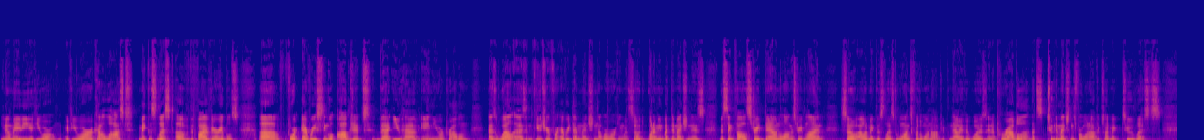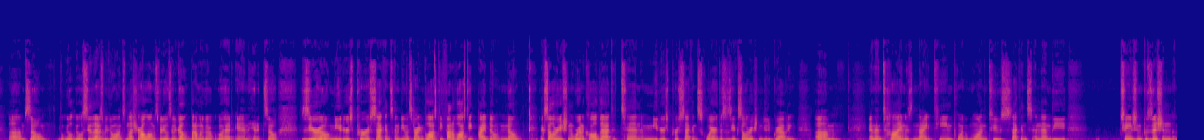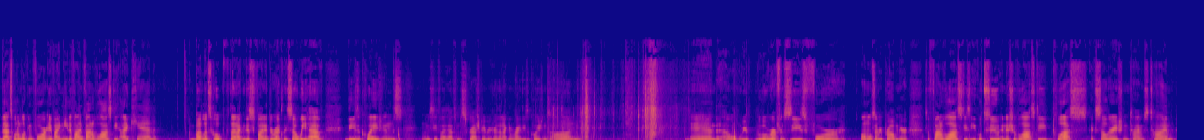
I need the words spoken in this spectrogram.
you know, maybe if you are if you are kind of lost, make this list of the five variables uh, for every single object that you have in your problem as well as in the future for every dimension that we're working with. So what I mean by dimension is this thing follows straight down along a straight line. So I would make this list once for the one object. Now if it was in a parabola, that's two dimensions for one object, so I'd make two lists. Um, so you'll, you'll, see that as we go on. So I'm not sure how long this video is going to go, but I'm going to go, ahead and hit it. So 0 meters per second is going to be my starting velocity. Final velocity, I don't know. Acceleration, we're going to call that 10 meters per second squared. This is the acceleration due to gravity. Um, and then time is 19.12 seconds. And then the change in position, that's what I'm looking for. If I need to find final velocity, I can, but let's hope that I can just find it directly. So we have these equations. Let me see if I have some scratch paper here that I can write these equations on. And I'll, we will reference these for almost every problem here. So final velocity is equal to initial velocity plus acceleration times time.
